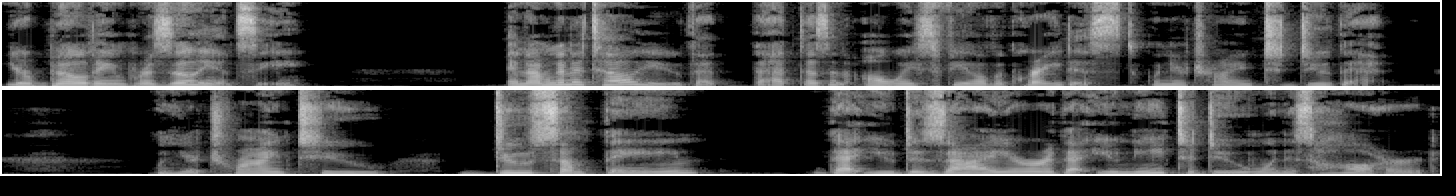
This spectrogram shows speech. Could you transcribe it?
you're building resiliency. And I'm going to tell you that that doesn't always feel the greatest when you're trying to do that. When you're trying to do something that you desire or that you need to do when it's hard.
